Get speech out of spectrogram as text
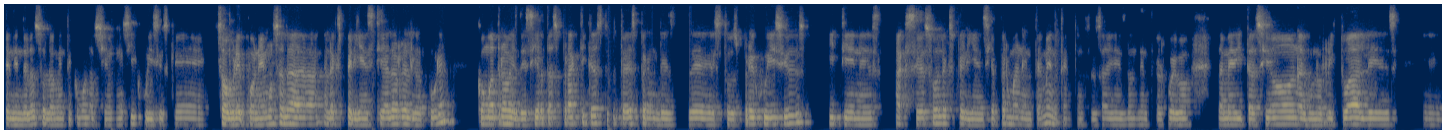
entendiéndolas solamente como nociones y juicios que sobreponemos a la, a la, experiencia de la realidad pura, como a través de ciertas prácticas tú te desprendes de estos prejuicios y tienes acceso a la experiencia permanentemente. Entonces ahí es donde entra el juego la meditación, algunos rituales, eh,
